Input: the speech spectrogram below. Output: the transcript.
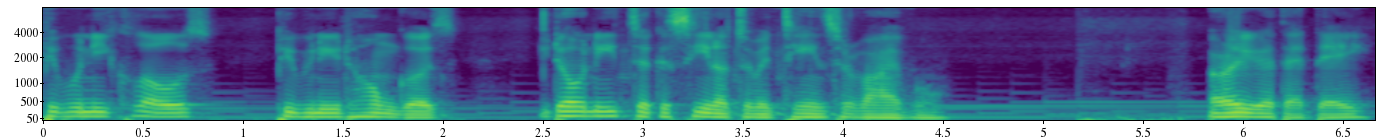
people need clothes, people need home goods. You don't need to casino to maintain survival. Earlier that day,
